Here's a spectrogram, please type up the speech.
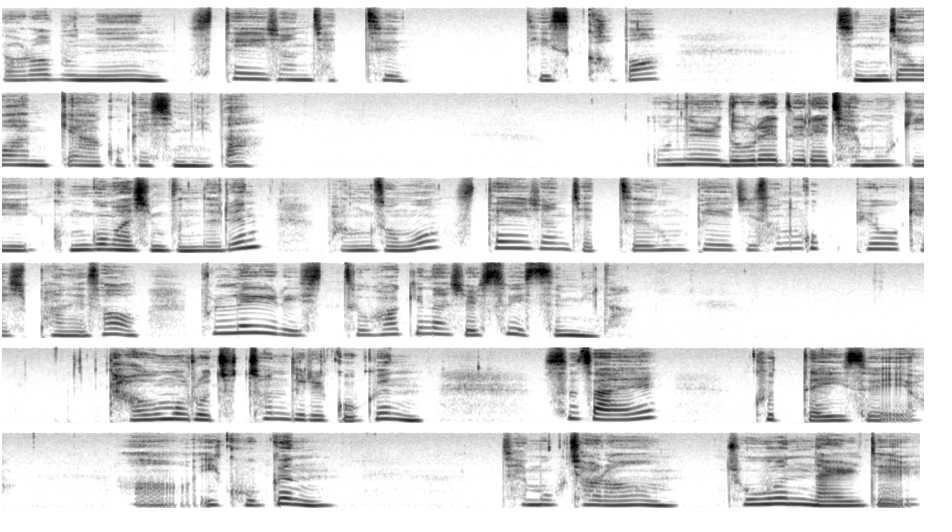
여러분은 스테이션 Z 디스커버 진저와 함께하고 계십니다. 오늘 노래들의 제목이 궁금하신 분들은 방송 후 스테이션 Z 홈페이지 선곡표 게시판에서 플레이리스트 확인하실 수 있습니다. 다음으로 추천드릴 곡은 스자의 굿데이즈예요. 어, 이 곡은 제목처럼 좋은 날들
